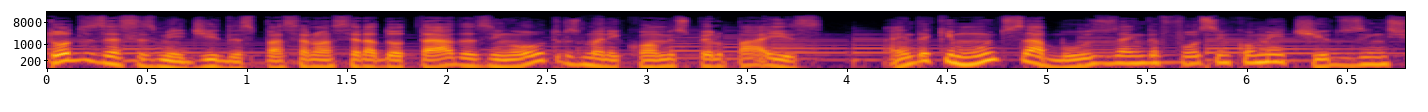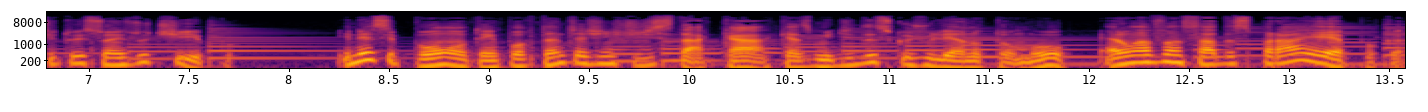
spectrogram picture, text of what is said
Todas essas medidas passaram a ser adotadas em outros manicômios pelo país, ainda que muitos abusos ainda fossem cometidos em instituições do tipo. E nesse ponto é importante a gente destacar que as medidas que o Juliano tomou eram avançadas para a época,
